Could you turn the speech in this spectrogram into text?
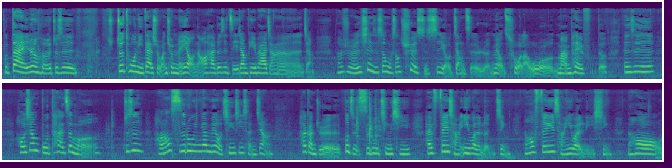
不带任何就是就拖泥带水，完全没有。然后他就是直接这样噼啪讲讲讲讲，然后觉得现实生活上确实是有这样子的人，没有错啦，我蛮佩服的。但是好像不太这么，就是好像思路应该没有清晰成这样。他感觉不止思路清晰，还非常意外的冷静，然后非常意外的理性。然后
